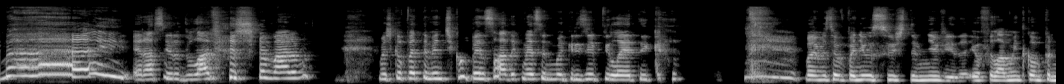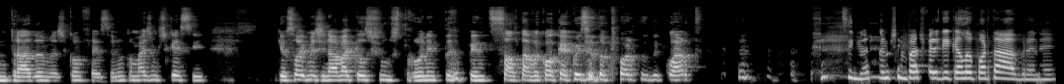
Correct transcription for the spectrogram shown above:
Mãe! Era a senhora do lado a chamar-me, mas completamente descompensada, começa numa crise epilética. Bem, mas eu apanhei o susto da minha vida. Eu fui lá muito compenetrada, mas confesso, eu nunca mais me esqueci. Que eu só imaginava aqueles filmes de terror em que de repente saltava qualquer coisa da porta do quarto. Sim, nós estamos sempre à espera que aquela porta abra, né?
